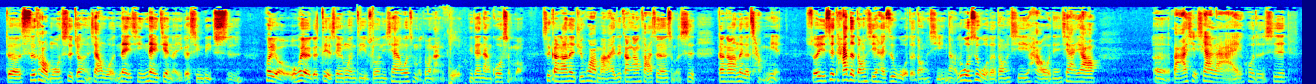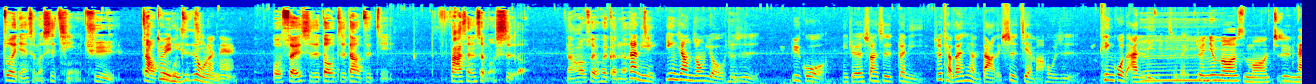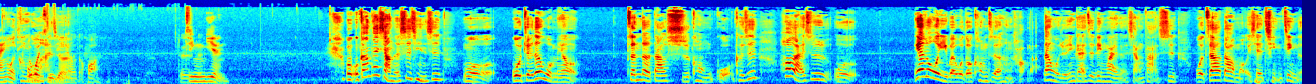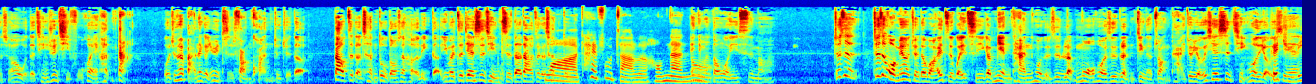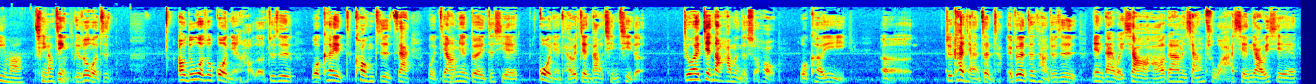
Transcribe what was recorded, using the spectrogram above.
的思考模式就很像我内心内建的一个心理师，会有我会有一个自己的声音问自己说：你现在为什么这么难过？你在难过什么？是刚刚那句话吗？还是刚刚发生了什么事？刚刚那个场面？所以是他的东西还是我的东西？那如果是我的东西，好，我等一下要呃把它写下来，或者是做一点什么事情去照顾对，你是这种人呢、我随时都知道自己发生什么事了，然后所以会跟得很那你印象中有就是遇过你觉得算是对你就是挑战性很大的事件嘛，或者是听过的案例之类的？对你有没有什么就是难以控如果你自己没有制的的话，经验？我我刚才想的事情是我我觉得我没有真的到失控过，可是后来是我应该说，我以为我都控制的很好嘛，但我觉得应该是另外一个想法是，我知道到某一些情境的时候，我的情绪起伏会很大，我就会把那个阈值放宽，就觉得到这个程度都是合理的，因为这件事情值得到这个程度。哇，太复杂了，好难哦！哎、你们懂我意思吗？就是就是我没有觉得我要一直维持一个面瘫或者是冷漠或者是冷静的状态，就有一些事情或者有一些例吗？情境，比如说我自哦，如果说过年好了，就是我可以控制在我将要面对这些过年才会见到亲戚的，就会见到他们的时候，我可以呃，就看起来很正常，也不是很正常，就是面带微笑啊，好好跟他们相处啊，闲聊一些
